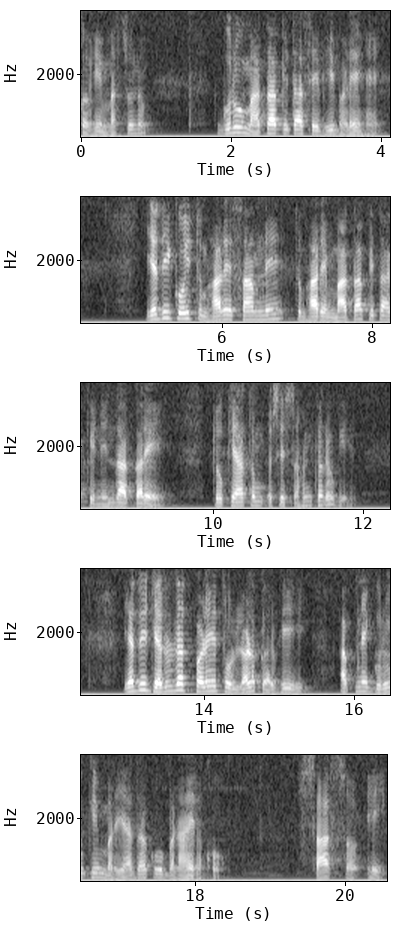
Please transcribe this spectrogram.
कभी मत सुनो। गुरु माता पिता से भी बड़े हैं। यदि कोई तुम्हारे सामने तुम्हारे माता पिता की निंदा करे तो क्या तुम उसे सहन करोगे? यदि ज़रूरत पड़े तो लड़कर भी अपने गुरु की मर्यादा को बनाए रखो। सात सौ एक।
